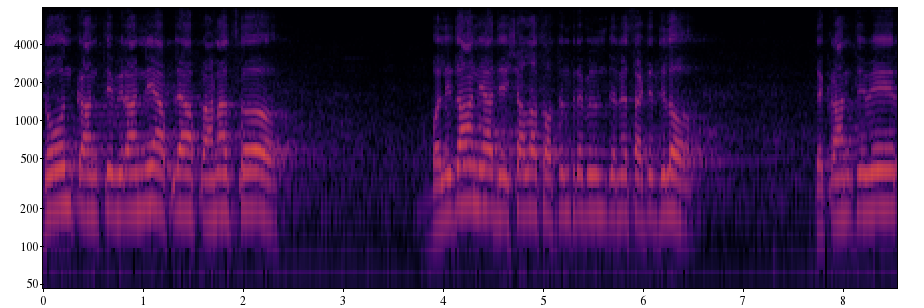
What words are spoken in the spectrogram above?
दोन क्रांतीवीरांनी आपल्या प्राणाचं बलिदान या देशाला स्वातंत्र्य मिळवून देण्यासाठी दिलं. ते क्रांतीवीर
